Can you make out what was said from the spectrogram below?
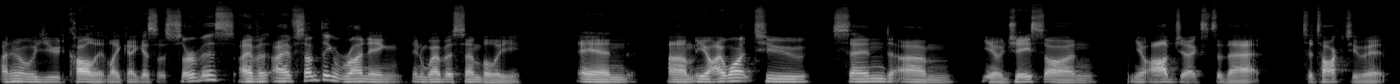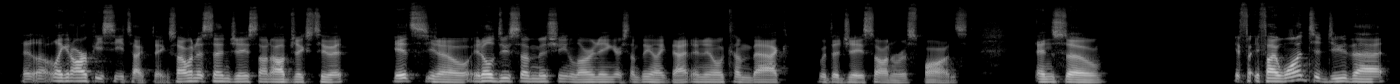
I don't know what you'd call it, like I guess a service. I have a I have something running in WebAssembly, and um, you know I want to send um, you know JSON you know objects to that to talk to it uh, like an RPC type thing. So I want to send JSON objects to it. It's, you know, it'll do some machine learning or something like that, and it'll come back with a JSON response. And so if if I want to do that,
